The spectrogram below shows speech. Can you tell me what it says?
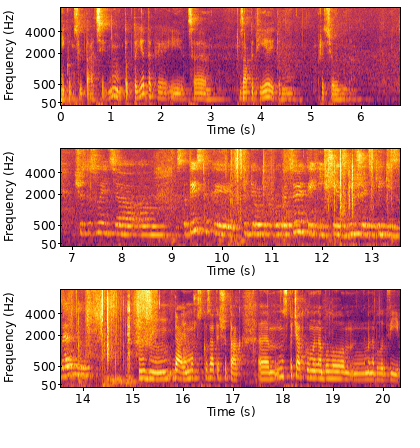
і консультацій. Ну, тобто є таке, і це запит є, і тому працюємо. Да. Що стосується ем, статистики, скільки років ви працюєте і чи збільшується кількість звернень? Угу. Да, я можу сказати, що так. Е, ну, спочатку в мене було, в мене було дві,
